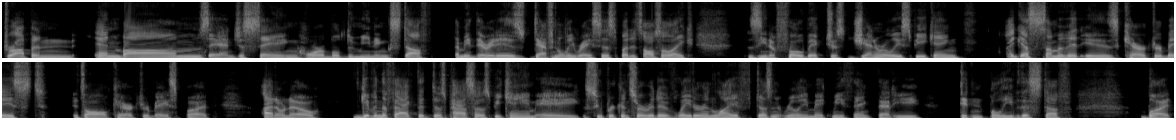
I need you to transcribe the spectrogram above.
dropping n bombs and just saying horrible, demeaning stuff. I mean, there it is, definitely racist, but it's also like xenophobic, just generally speaking. I guess some of it is character based. It's all character based, but I don't know given the fact that Dos Passos became a super conservative later in life, doesn't really make me think that he didn't believe this stuff. But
